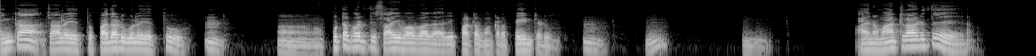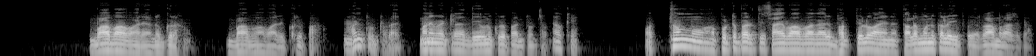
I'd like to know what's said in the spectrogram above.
ఇంకా చాలా ఎత్తు పదడుగుల ఎత్తు. పుట్టపర్తి సాయిబాబా గారి పటం అక్కడ పెయింటెడ్ ఉంది. ఆయన మాట్లాడితే బాబా వారి అనుగ్రహం బాబా వారి కృప అంటుంటాడు ఆయన. మనం ఎట్లా దేవుని కృప అంటుంటాం. ఓకే. మొత్తం ఆ పుట్టపర్తి సాయిబాబా గారి భక్తులు ఆయన తలమునికలు అయిపోయారు రామరాజు గారు.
